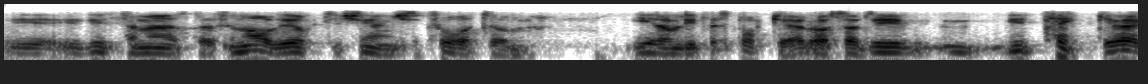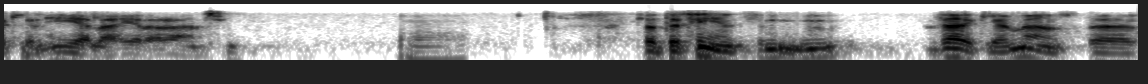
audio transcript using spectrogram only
i, i vissa mönster. Sen har vi upp till 21-22 tum i de lite sportigare då, så att vi, vi täcker verkligen hela, hela rangen. Mm. Så att det finns verkligen mönster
